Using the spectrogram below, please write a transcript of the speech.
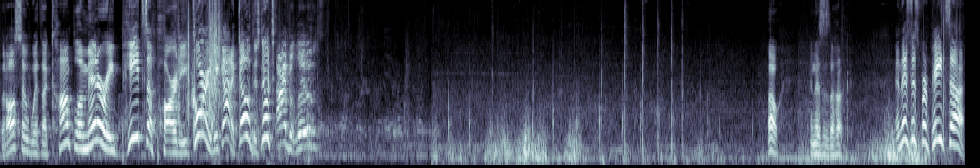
but also with a complimentary pizza party. Corey, we gotta go. There's no time to lose. Oh, and this is the hook. And this is for pizza!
